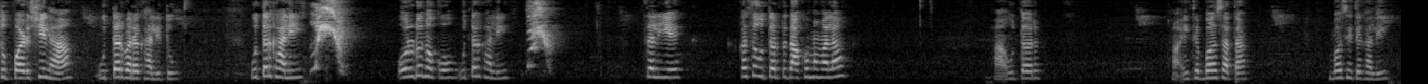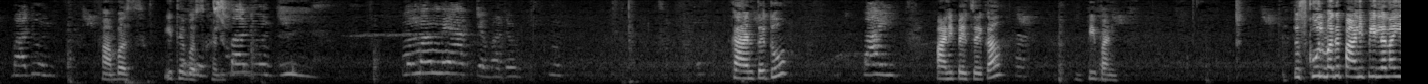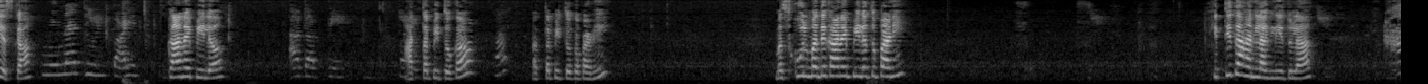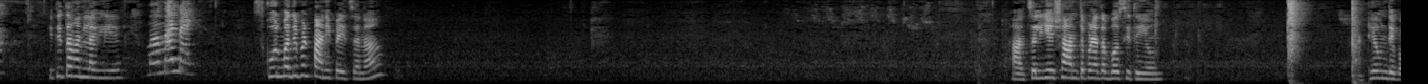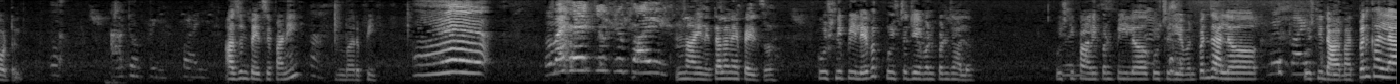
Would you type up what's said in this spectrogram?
तू पडशील हा? उतर बरं खाली तू. उतर खाली. ओरडू नको उतर खाली. चल ये. कसं उतरतं दाखव मग मला. हा उतर. हा इथे बस आता. बस इथे खाली. हा बस. इथे बस खाली. काय आणतोय तू? पाणी प्यायचंय का? पी पाणी. तू स्कूलमध्ये पाणी पिलं नाहीयेस का? का नाही पिलं? आत्ता पितो का? आत्ता पितो का पाणी? मग स्कूलमध्ये का नाही पिलं तू पाणी? किती तहान लागलीये तुला? किती तहान लागलीये? स्कूलमध्ये पण पाणी प्यायचं ना? हा चल ये शांतपणे आता बस इथे येऊन. ठेवून दे बॉटल अजून प्यायचे पाणी? बरं पी. नाही नाही त्याला नाही प्यायचं. कुशनी पिले बघ कुशचं जेवण पण झालं. कुशनी पाणी पण पिलं कुशचं जेवण पण झालं. कुशनी डाळ भात पण खाल्ला.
